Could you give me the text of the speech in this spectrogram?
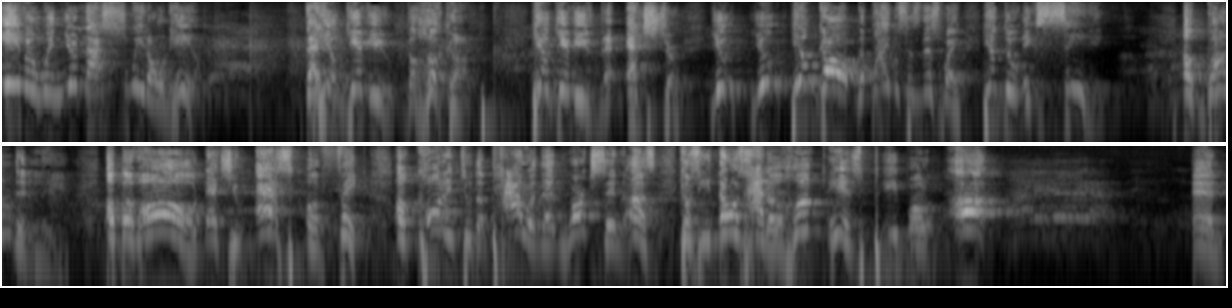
even when you're not sweet on him, that he'll give you the hookup. He'll give you the extra. You, you, he'll go, the Bible says this way, he'll do exceeding abundantly above all that you ask or think, according to the power that works in us, because he knows how to hook his people up. And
